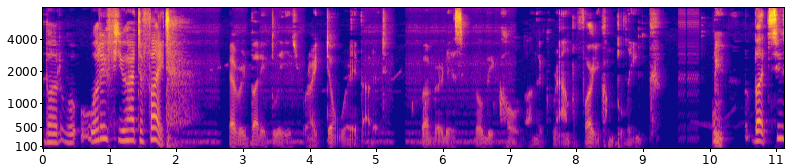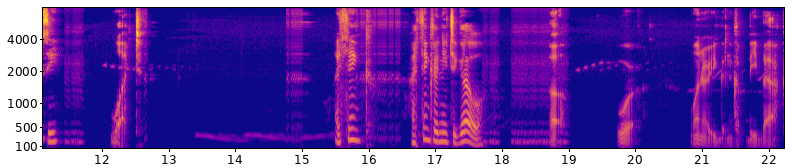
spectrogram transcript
but what if you had to fight? Everybody bleeds, right? Don't worry about it. Whoever it is, they'll be cold on the ground before you can blink. but, Susie. What? I think... I think I need to go. Oh. Or, when are you gonna be back?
